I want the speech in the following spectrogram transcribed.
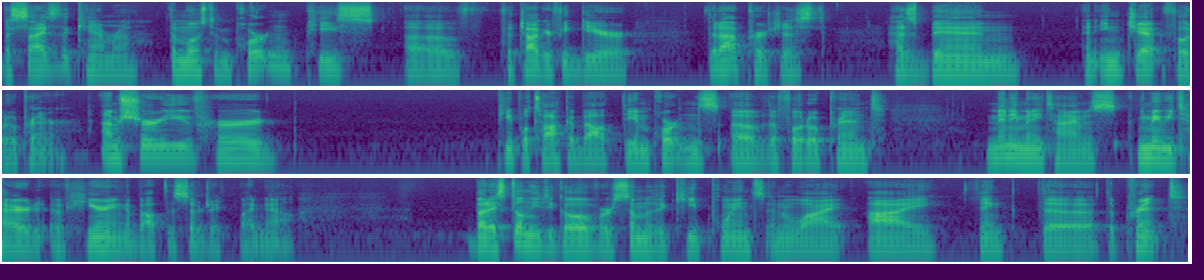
besides the camera, the most important piece of photography gear that I purchased has been an inkjet photo printer. I'm sure you've heard people talk about the importance of the photo print many, many times. You may be tired of hearing about this subject by now, but I still need to go over some of the key points and why I think the, the print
